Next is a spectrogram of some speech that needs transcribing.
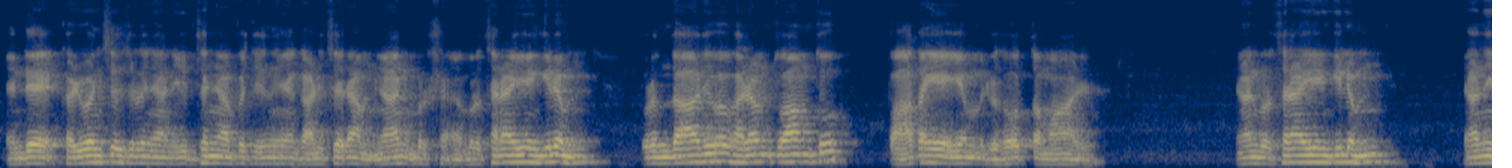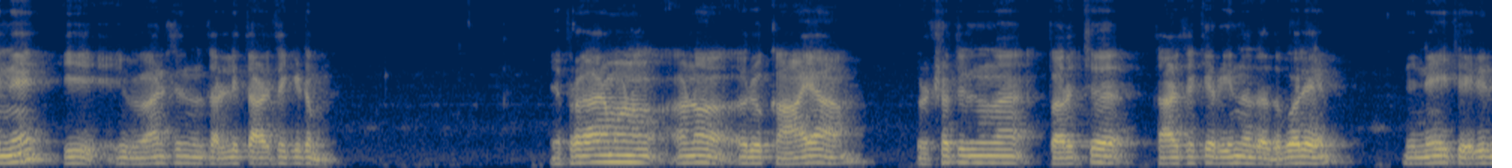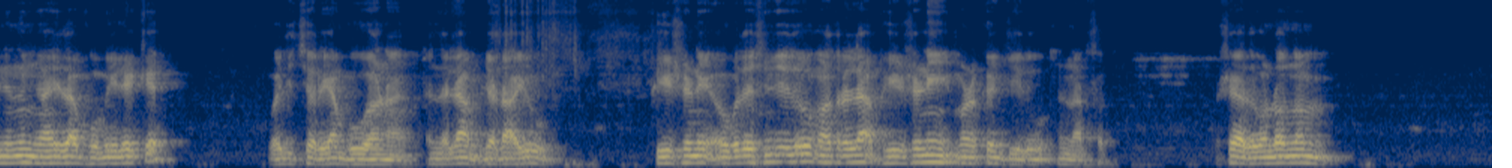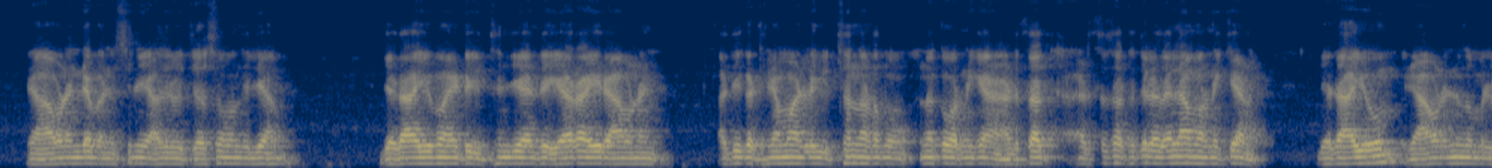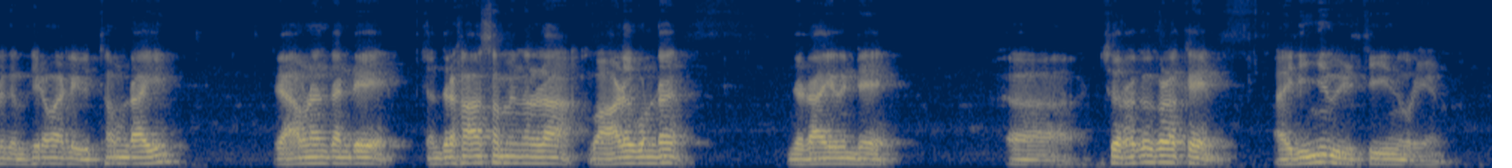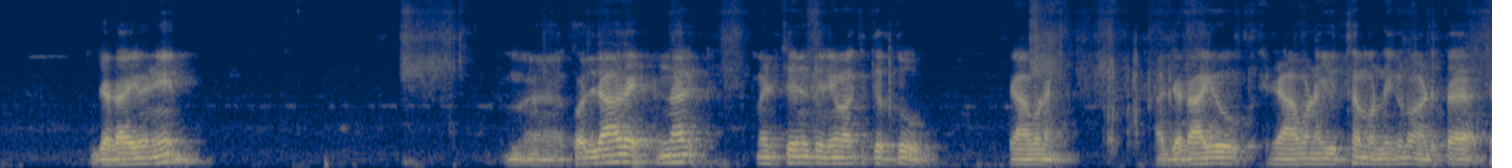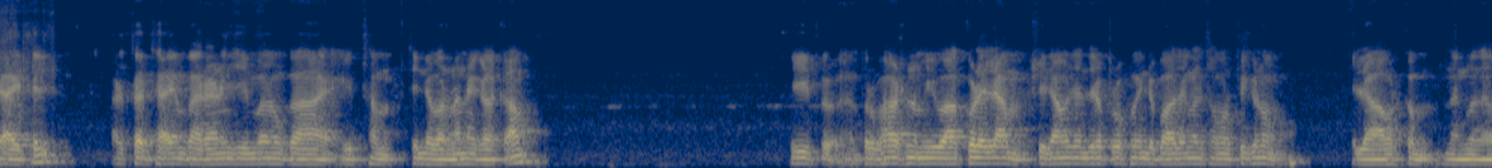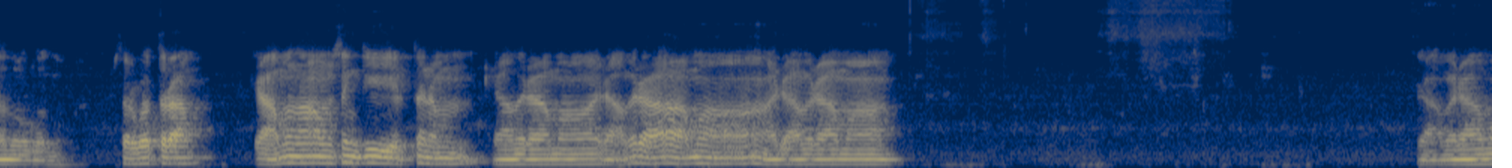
എന്റെ കഴിവനുസരിച്ചുള്ള ഞാൻ യുദ്ധം ഞാൻ പറ്റിയെന്ന് ഞാൻ കാണിച്ചു തരാം ഞാൻ വൃദ്ധനായി എങ്കിലും വൃന്ദാദിവ ഫലം ത്വാം തു പാതയേയം രഥോത്തമാൽ. ഞാൻ വൃദ്ധനായി എങ്കിലും ഞാൻ നിന്നെ ഈ വിമാനത്തിൽ നിന്ന് തള്ളി താഴ്ത്തേക്കിടും. എപ്രകാരമാണ് ആണ് ഒരു കായ വൃക്ഷത്തിൽ നിന്ന് പറിച്ച് താഴ്ത്തേക്ക് എറിയുന്നത് അതുപോലെ നിന്നെ ഈ ചേരിയിൽ നിന്നും ഞാൻ ഇതാ ഭൂമിയിലേക്ക് വലിച്ചെറിയാൻ പോവുകയാണ് എന്നെല്ലാം ജടായു ഭീഷണി ഉപദേശം ചെയ്തു. മാത്രമല്ല ഭീഷണി മുഴക്കുകയും ചെയ്തു എന്നർത്ഥം പക്ഷെ അതുകൊണ്ടൊന്നും രാവണന്റെ മനസ്സിന് യാതൊരു വ്യത്യാസവും വന്നില്ല. ജടായുമായിട്ട് യുദ്ധം ചെയ്യാൻ തയ്യാറായി രാവണൻ. അതികഠിനമായിട്ടുള്ള യുദ്ധം നടന്നു എന്നൊക്കെ വർണിക്കുകയാണ്. അടുത്ത അടുത്ത തട്ടത്തിൽ അതെല്ലാം വർണിക്കുകയാണ്. ജടായുവും രാവണനും തമ്മിൽ ഗംഭീരമായിട്ടുള്ള യുദ്ധമുണ്ടായി രാവണൻ തന്റെ ചന്ദ്രഹാസം എന്നുള്ള വാളുകൊണ്ട് ജഡായുവിന്റെ ചിറകുകളൊക്കെ അരിഞ്ഞു വീഴ്ത്തി എന്ന് പറയാണ് ജഡായുവിനെ കൊല്ലാതെ എന്നാൽ മരിച്ചതിന് തുല്യമാക്കി തീർത്തു രാവണൻ. ആ ജടായു രാവണ യുദ്ധം വർണിക്കണം അടുത്ത അധ്യായത്തിൽ അടുത്ത അധ്യായം പാരായണം ചെയ്യുമ്പോൾ നമുക്ക് ആ യുദ്ധത്തിന്റെ വർണന കേൾക്കാം. ഈ പ്രഭാഷണം ഈ വാക്കുകളെല്ലാം ശ്രീരാമചന്ദ്ര പ്രഭുവിന്റെ പാദങ്ങൾ സമർപ്പിക്കണോ എല്ലാവർക്കും നന്മ നേർന്നുകൊള്ളുന്നു സർവത്ര രാമനാമ സങ്കീർത്തനം രാമ രാമ രാമ രാമ രാമ രാമ. രാമ രാമ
